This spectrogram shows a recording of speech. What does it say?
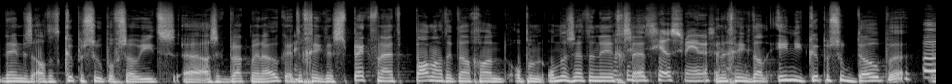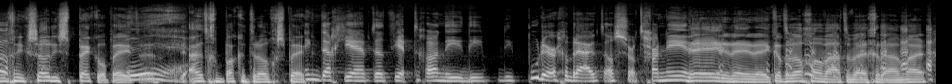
neem dus altijd kuppensoep of zoiets eh, als ik brak ben ook. En toen ging ik de spek vanuit de pan... had ik dan gewoon op een onderzetter Want het is neergezet. heel smerig. En dan ging ik dan in die kuppensoep dopen. En Oh. dan ging ik zo die spek opeten. Die uitgebakken droge spek. Ik dacht, je hebt, dat, je hebt gewoon die, die, die poeder gebruikt als soort garnering. Nee, nee, nee, nee. Ik had er wel gewoon water bij gedaan. Maar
